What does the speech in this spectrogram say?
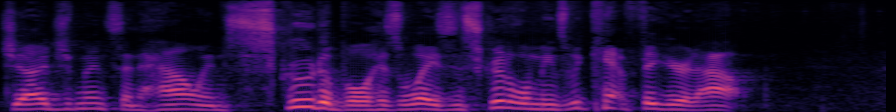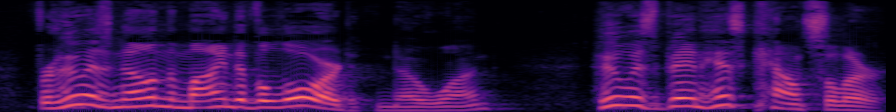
judgments and how inscrutable his ways. Inscrutable means we can't figure it out. For who has known the mind of the Lord? No one. Who has been his counselor?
